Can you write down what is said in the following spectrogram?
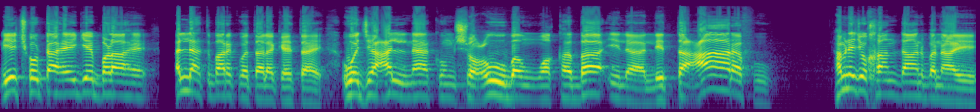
یہ چھوٹا ہے، یہ بڑا ہے۔ اللہ تبارک و تعالیٰ کہتا ہے، وَجَعَلْنَاكُمْ شُعُوبًا وَقَبَائِلًا لِتَعَارَفُوا۔ ہم نے جو خاندان بنائے،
